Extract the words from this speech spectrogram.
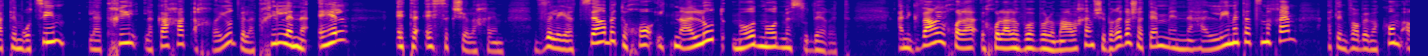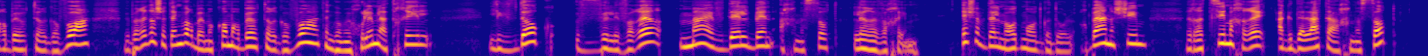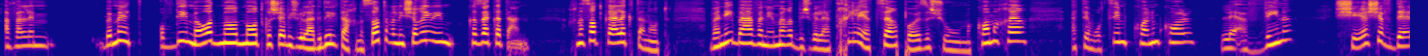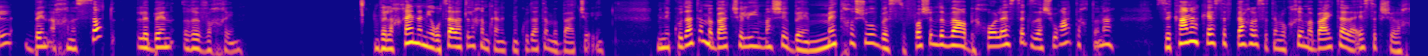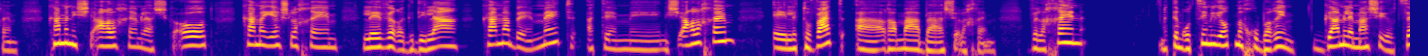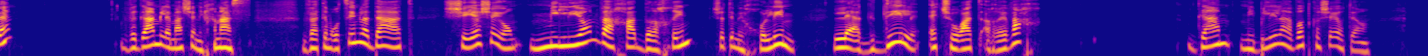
אתם רוצים להתחיל לקחת אחריות ולהתחיל לנהל את העסק שלכם, ולייצר בתוכו התנהלות מאוד מאוד מסודרת. אני כבר יכולה, יכולה לבוא ולומר לכם שברגע שאתם מנהלים את עצמכם, אתם כבר במקום הרבה יותר גבוה, וברגע שאתם כבר במקום הרבה יותר גבוה, אתם גם יכולים להתחיל לבדוק ולברר מה ההבדל בין הכנסות לרווחים. יש הבדל מאוד מאוד גדול. הרבה אנשים רצים אחרי הגדלת ההכנסות, אבל הם באמת עובדים מאוד מאוד מאוד קשה בשביל להגדיל את ההכנסות, אבל נשארים עם כזה קטן. הכנסות כאלה קטנות. ואני באה ואני אומרת, בשביל להתחיל לייצר פה איזשהו מקום אחר, אתם רוצים קודם כל להבין שיש הבדל בין הכנסות לבין רווחים. ולכן אני רוצה לתת לכם כאן את נקודת המבט שלי. מנקודת המבט שלי, מה שבאמת חשוב בסופו של דבר בכל עסק זה השורה התחתונה. זה כמה כסף תכלס אתם לוקחים הביתה לעסק שלכם, כמה נשאר לכם להשקעות, כמה יש לכם לעבר הגדילה, כמה באמת אתם, אה, נשאר לכם אה, לטובת הרמה הבאה שלכם. ולכן אתם רוצים להיות מחוברים גם למה שיוצא וגם למה שנכנס. ואתם רוצים לדעת שיש היום מיליון ואחת דרכים שאתם יכולים להגדיל את שורת הרווח, גם מבלי לעבוד קשה יותר.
